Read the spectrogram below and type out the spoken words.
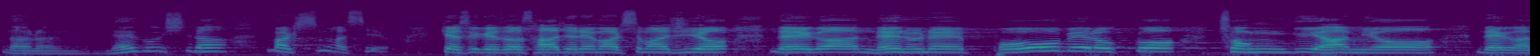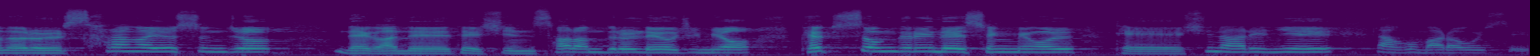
너는 내 것이라 말씀하세요. 계속해서 사절에 말씀하지요. 내가 내 눈에 보배롭고 존귀하며 내가 너를 사랑하였은즉 내가 내 대신 사람들을 내어주며 백성들이 내 생명을 대신하리니라고 말하고 있어요.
